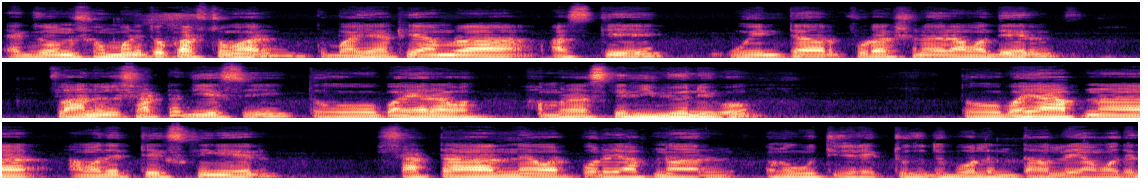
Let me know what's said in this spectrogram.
একজন সম্মানিত কাস্টমার তো ভাইয়াকে আমরা আজকে উইন্টার প্রোডাকশনের আমাদের ফ্লানেল শার্টটা দিয়েছি। তো ভাইয়ারা, আমরা আজকে রিভিউ নিব। তো ভাইয়া, আপনার, আমাদের টেক্সটিং এর শার্টটা নেওয়ার পরে আপনার অনুভূতিটা একটু যদি বলেন, তাহলে আমাদের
